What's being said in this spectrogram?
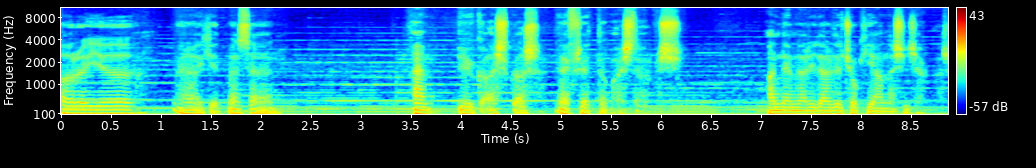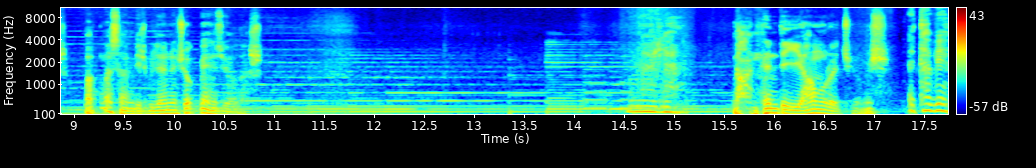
arayı. Merak etme sen. Hem büyük aşklar nefretle başlarmış. Annemler ileride çok iyi anlaşacaklar. Bakma sen birbirlerine çok benziyorlar. Öyle. Annen de iyi hamur açıyormuş. E tabii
